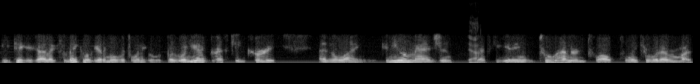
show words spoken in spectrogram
he'd take a guy like Semenko and get him over 20 goals. But when you had Gretzky and Kurri as a line, Can you imagine Yeah. Gretzky getting 212 points or whatever it was,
